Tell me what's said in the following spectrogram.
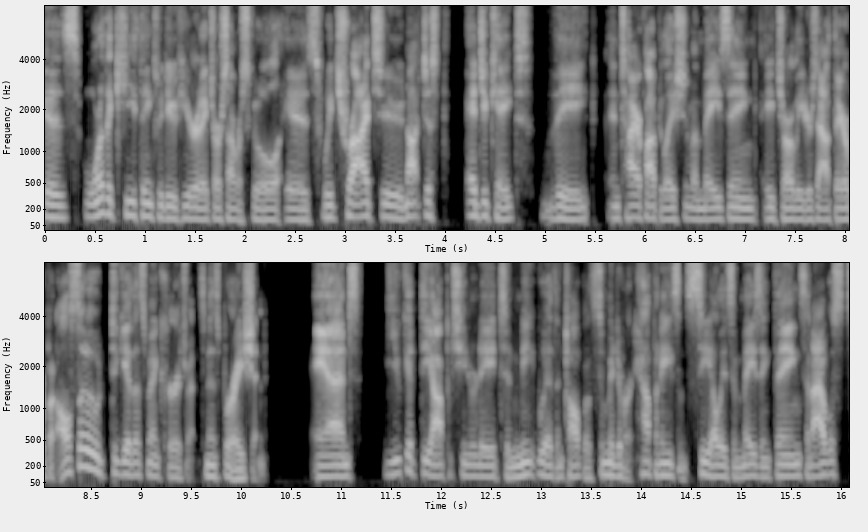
is one of the key things we do here at HR Summer School is we try to not just educate the entire population of amazing HR leaders out there, but also to give them some encouragement, some inspiration. And you get the opportunity to meet with and talk with so many different companies and see all these amazing things. And I was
